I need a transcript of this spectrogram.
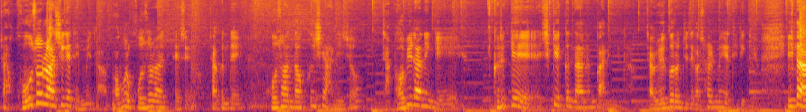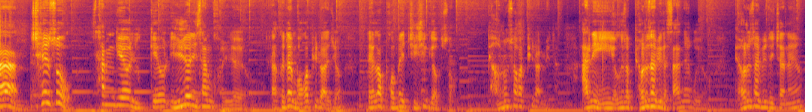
자 고소를 하시게 됩니다. 법으로 고소를 하게 되세요. 자 근데 고소한다고 끝이 아니죠. 자 법이라는 게 그렇게 쉽게 끝나는 거 아닙니다. 자 왜 그런지 제가 설명해 드릴게요. 일단 최소 3개월, 6개월, 1년 이상 걸려요. 자 그다음 뭐가 필요하죠? 내가 법에 지식이 없어. 변호사가 필요합니다. 아니 여기서 변호사비가 싸냐고요. 변호사비도 있잖아요.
